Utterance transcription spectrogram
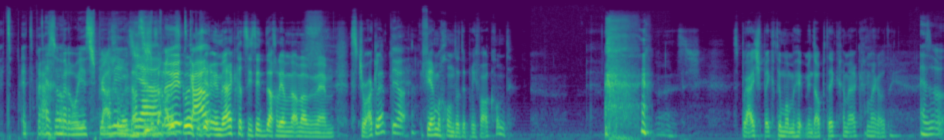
Jetzt, jetzt brechen Also- wir ein Spiel. Das Das Ja. ist alles blöd, gut. gell? Ich merke, Sie sind ein bisschen am, am, am, am strugglen. Ja. Firmenkunde oder Privatkunde? Das ist das breite Spektrum, das wir heute mit abdecken merken wir, oder? Also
